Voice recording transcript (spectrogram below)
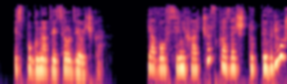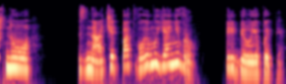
— испуганно ответила девочка. «Я вовсе не хочу сказать, что ты врешь, но...» «Значит, по-твоему, я не вру», — перебила ее Пеппи.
